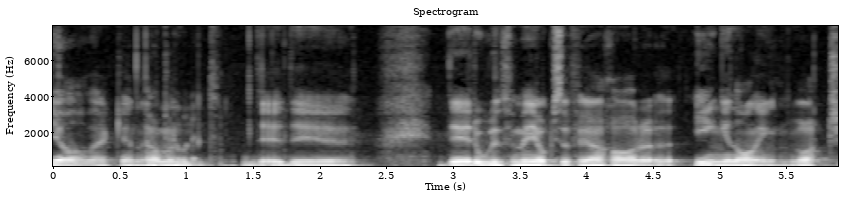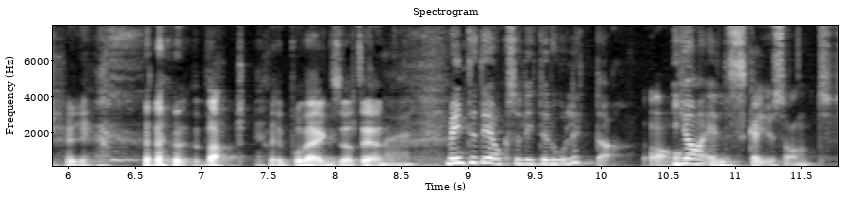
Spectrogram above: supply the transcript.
Ja, verkligen. Ja, men det, det, det är roligt för mig också för jag har ingen aning vart, vart jag är på väg så att säga. Nej. Men inte det också lite roligt då? Ja. Jag älskar ju sånt.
